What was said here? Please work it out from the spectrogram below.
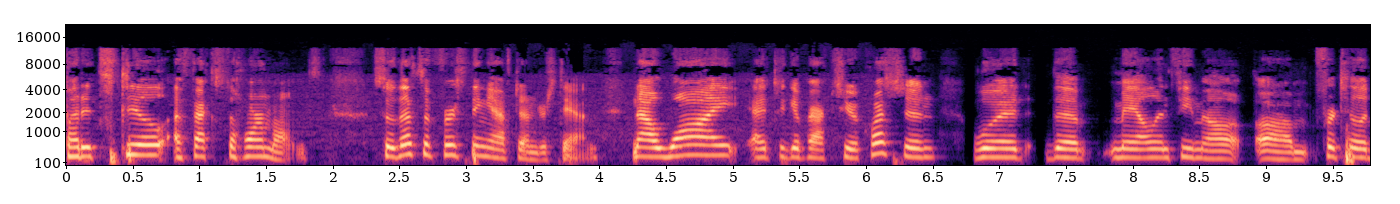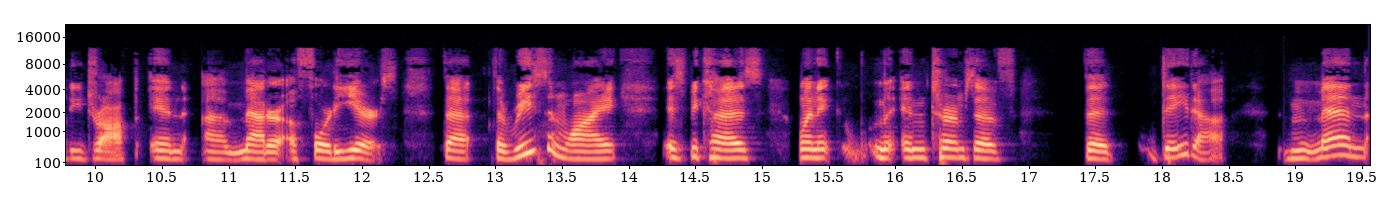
but it still affects the hormones. So that's the first thing you have to understand. Now, why? Uh, to get back to your question, would the male and female um, fertility drop in a matter of 40 years. That the reason why is because when it, in terms of the data, men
